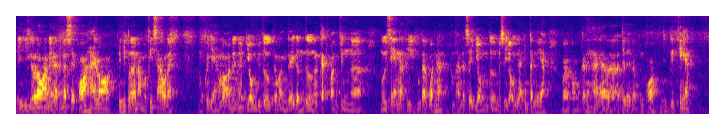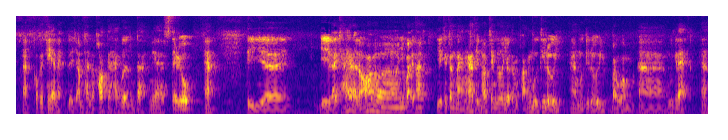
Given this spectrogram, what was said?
Thì cái lo này thì nó sẽ có hai lo thứ nhất là nó nằm ở phía sau này một cái dạng loa để nó dồn vô tường. Các bạn để gần tường cách khoảng chừng à, 10 sen thì chúng ta quánh âm thanh nó sẽ dồn tường nó sẽ dội ra chúng ta nghe. Và còn cái thứ hai là ở trên đây nó cũng có những cái khe ha, có cái khe này để cho âm thanh nó thoát ra hai bên chúng ta nghe stereo ha. Thì à, về đại khái là nó ờ, như vậy thôi. Về cái cân nặng á, thì nó sẽ rơi vào tầm khoảng 10 kg rưỡi ha 10 kg rưỡi bao gồm à, nguyên cái đàn ha.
